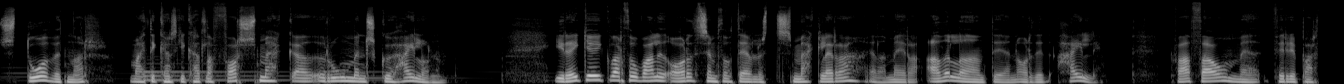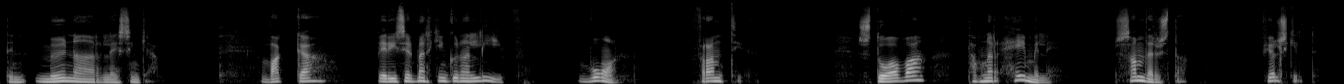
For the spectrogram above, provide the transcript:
Stofurnar mætti kannski kalla forsmekk að rúmensku hælunum Í Reykjavík var þó valið orð sem þótti eflust smeklera eða meira aðlaðandi en orðið hæli. Hvað þá með fyrirpartin munaðarleysingja. Vagga ber í sér merkinguna líf, von, framtíð. Stofa táknar heimili, samverustaf, fjölskyldu.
